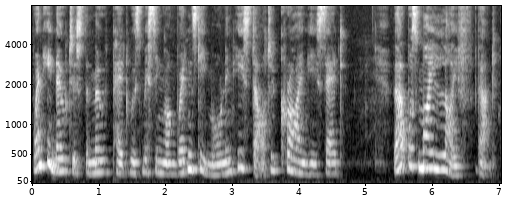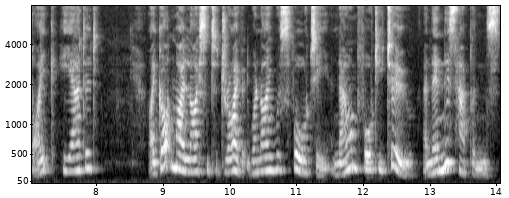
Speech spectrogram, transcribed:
When he noticed the moped was missing on Wednesday morning, he started crying, he said. That was my life, that bike, he added. I got my license to drive it when I was 40, and now I'm 42, and then this happens.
